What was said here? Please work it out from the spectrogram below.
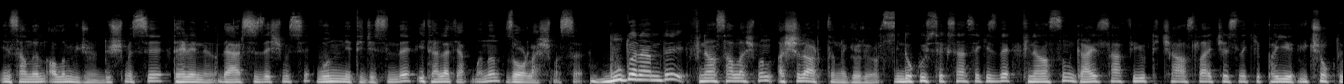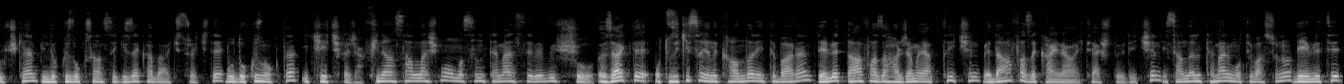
insanların alım gücünün düşmesi, TL'nin değersizleşmesi, bunun neticesinde ithalat yapmanın zorlaşması. Bu dönemde finansallaşmanın aşırı arttığını görüyoruz. 1988'de finansın gayri safi yurt içi hasıla içerisindeki payı 3.3 iken 1998'e kadarki süreçte bu 9.2'ye çıkacak. Finansallaşma olmasının temel sebebi şu. Özellikle 32 sayılı kanundan itibaren devlet daha fazla harcama yaptığı için ve daha fazla kaynağa ihtiyaç duyduğu için insanların temel motivasyonu devleti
